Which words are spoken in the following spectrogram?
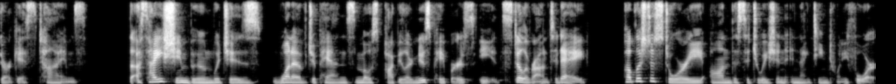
darkest times. The Asahi Shimbun, which is one of Japan's most popular newspapers, it's still around today, published a story on the situation in 1924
